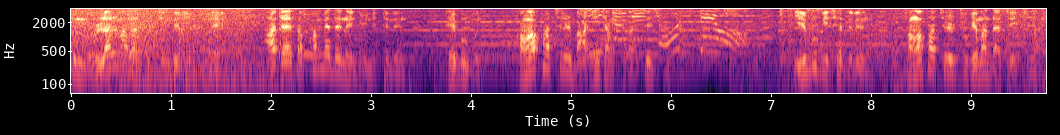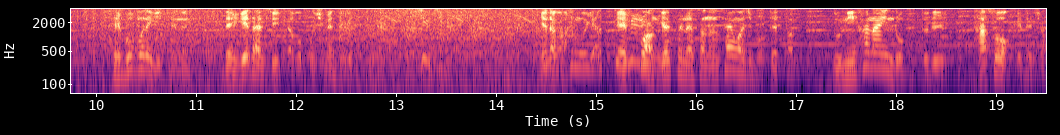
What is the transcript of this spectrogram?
좀 놀랄만한 특징들이 있는데 과자에서 판매되는 유닛들은 대부분 광합 파츠를 많이 장착할 수 있습니다. 일부 기체들은 광화파츠를 두 개만 달 수 있지만 대부분의 기체는 네 개 달 수 있다고 보시면 되겠습니다. 게다가 F 완결편에서는 사용하지 못했던 눈이 하나인 로봇들을 다수 얻게 되죠.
